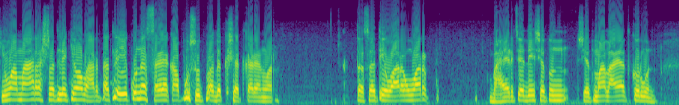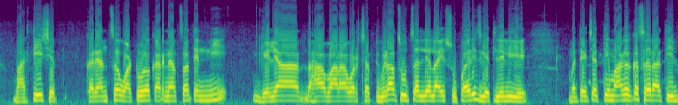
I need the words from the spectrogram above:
किंवा महाराष्ट्रातल्या किंवा भारतातल्या एकूणच सगळ्या कापूस उत्पादक शेतकऱ्यांवर. तसं ते वारंवार बाहेरच्या देशातून शेतमाल आयात करून भारतीय शेतकऱ्यांचं वाटोळं करण्याचा त्यांनी गेल्या दहा बारा वर्षात विडाच उचललेला आहे सुपारीच घेतलेली आहे. मग त्याच्यात ती मागं कसं राहतील?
